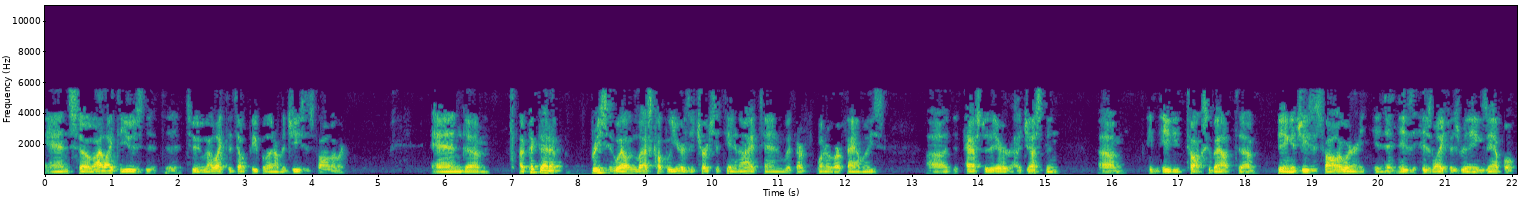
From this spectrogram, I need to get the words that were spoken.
And so I like to use the, the, to I like to tell people that I'm a Jesus follower. And um, I picked that up recently. Well, the last couple of years, the church that Tina and I attend with our one of our families uh, the pastor there, uh, Justin, um, he, he talks about uh, being a Jesus follower, and his his life is really an example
